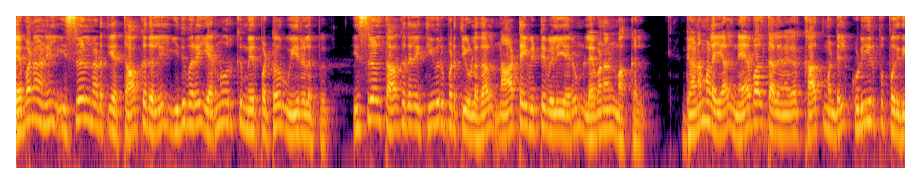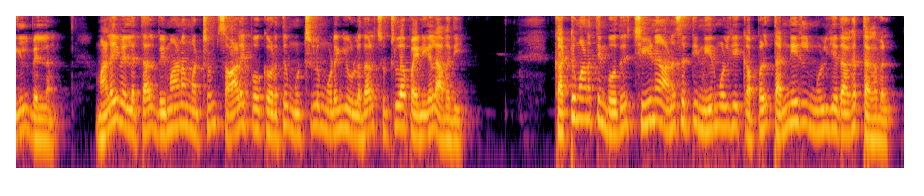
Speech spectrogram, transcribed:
லெபனானில் இஸ்ரேல் நடத்திய தாக்குதலில் இதுவரை இருநூறுக்கும் மேற்பட்டோர் உயிரிழப்பு. இஸ்ரேல் தாக்குதலை தீவிரப்படுத்தியுள்ளதால் நாட்டை விட்டு வெளியேறும் லெபனான் மக்கள். கனமழையால் நேபாள் தலைநகர் காத்மண்டில் குடியிருப்பு பகுதியில் வெள்ளம். மழை வெள்ளத்தால் விமானம் மற்றும் சாலை போக்குவரத்து முற்றிலும் முடங்கியுள்ளதால் சுற்றுலா பயணிகள் அவதி. கட்டுமானத்தின் போது சீன அணுசக்தி நீர்மூழ்கி கப்பல் தண்ணீரில் மூழ்கியதாக தகவல்.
